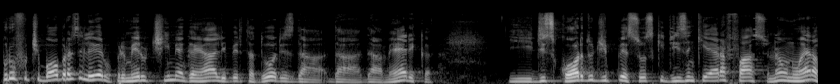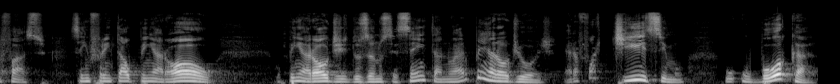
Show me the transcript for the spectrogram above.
para o futebol brasileiro. O primeiro time a ganhar a Libertadores da, da, da América. E discordo de pessoas que dizem que era fácil. Não, não era fácil. Você enfrentar o Penharol, o Penharol de, dos anos 60 não era o Penharol de hoje, era fortíssimo. O, o Boca,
